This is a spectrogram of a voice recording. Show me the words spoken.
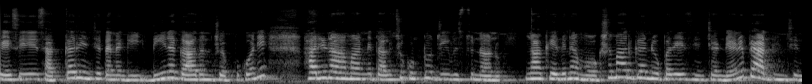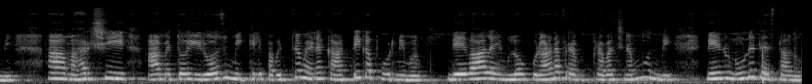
చేసి సత్కరించి తన దీనగాథను చెప్పుకొని హరినామాన్ని తలుచుకుంటూ జీవిస్తున్నాను. నాకు ఏదైనా మోక్ష మార్గాన్ని ఉపదేశించండి అని ప్రార్థించింది. ఆ మహర్షి ఆమెతో ఈరోజు మిక్కిలి పవిత్రమైన కార్తీక పూర్ణిమ దేవాలయంలో పురాణ ప్ర ప్రవచనం ఉంది. నేను నూనె తెస్తాను.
